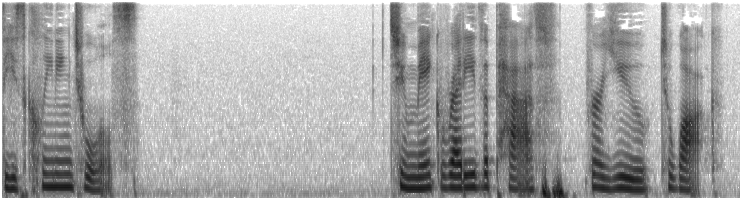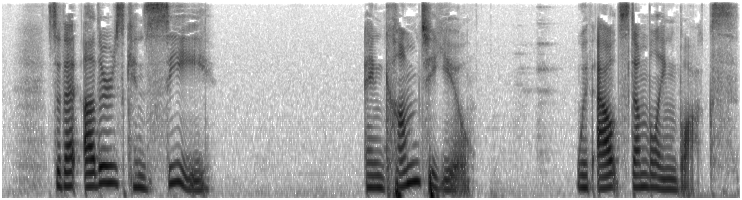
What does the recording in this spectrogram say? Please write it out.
these cleaning tools to make ready the path for you to walk so that others can see and come to you without stumbling blocks.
